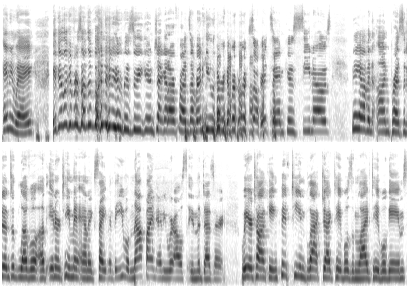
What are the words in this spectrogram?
Anyway, if you're looking for something fun to do this weekend, check out our friends over at Gila River Resorts and Casinos. They have an unprecedented level of entertainment and excitement that you will not find anywhere else in the desert. We are talking 15 blackjack tables and live table games,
